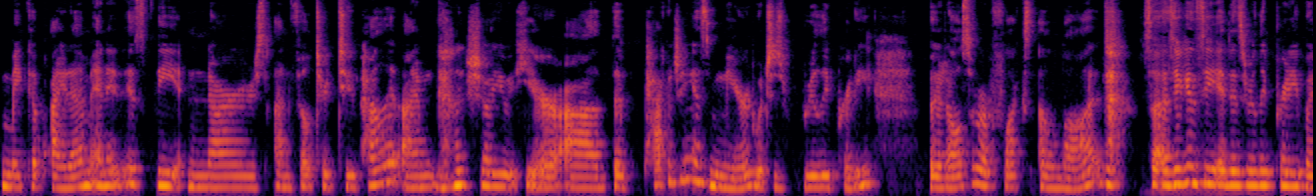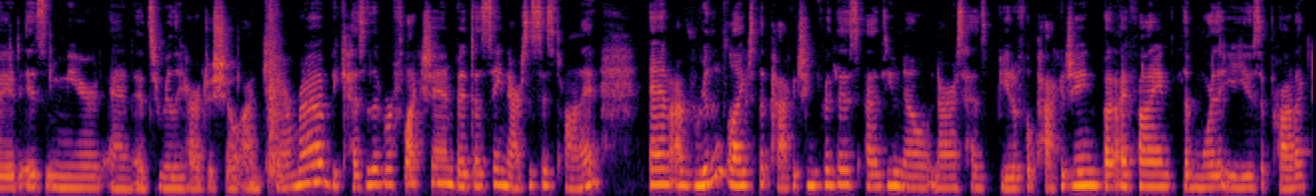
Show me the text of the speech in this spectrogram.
makeup item and it is the NARS Unfiltered 2 palette. I'm going to show you it here. Uh, the packaging is mirrored, which is really pretty but it also reflects a lot. So as you can see, it is really pretty, but it is mirrored and it's really hard to show on camera because of the reflection, but it does say Narsissist on it. And I really liked the packaging for this. As you know, NARS has beautiful packaging, but I find the more that you use the product,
